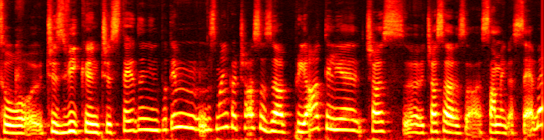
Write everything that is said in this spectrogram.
to čez vikend, čez teden, in potem zmanjka časa za prijatelje, čas, eh, časa za samega sebe.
